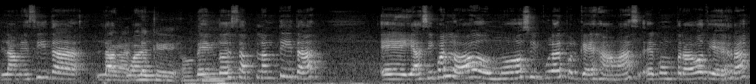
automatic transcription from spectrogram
la, mesita, la cual vendo esas plantitas eh, y así pues lo hago de un modo circular porque jamás he comprado tierra.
